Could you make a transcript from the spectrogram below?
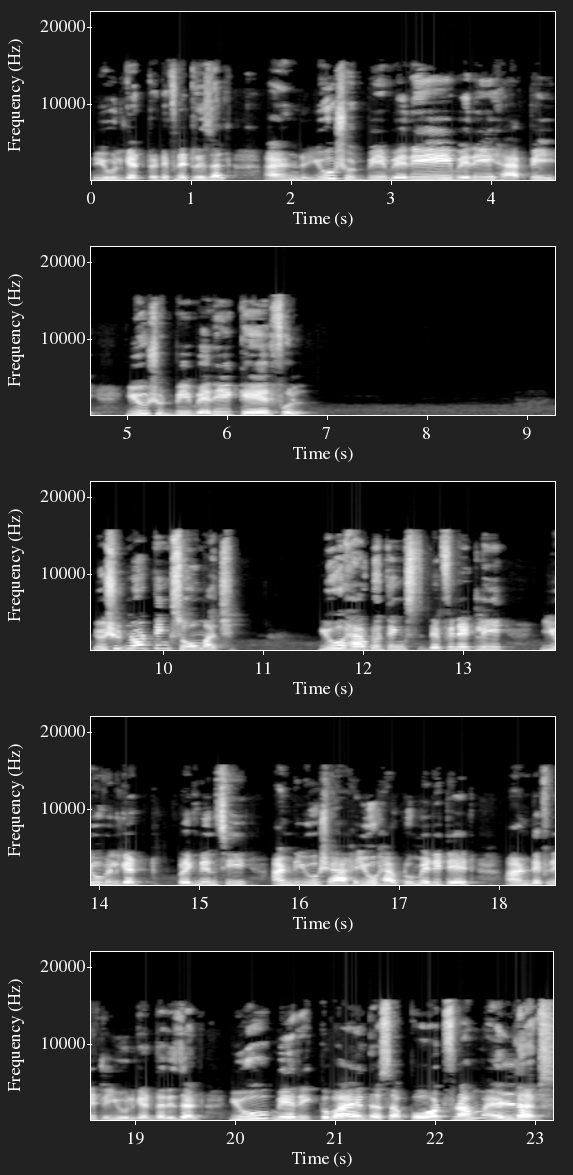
you will get a definite result. And you should be very very happy, you should be very careful. You should not think so much, you have to think definitely you will get pregnancy and you, you have to meditate and definitely you will get the result. You may require the support from elders.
